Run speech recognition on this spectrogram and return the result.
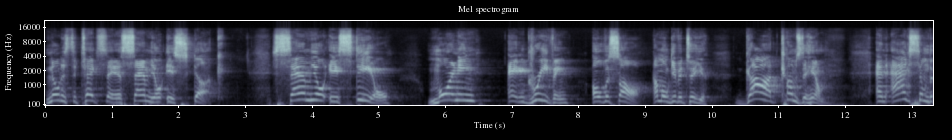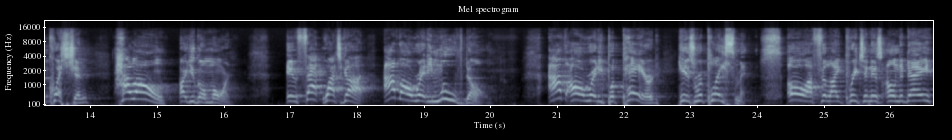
Notice the text says Samuel is stuck. Samuel is still mourning and grieving over Saul. I'm going to give it to you. God comes to him and asks him the question, How long are you going to mourn? In fact, watch God. I've already moved on. I've already prepared his replacement. Oh, I feel like preaching this on today.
